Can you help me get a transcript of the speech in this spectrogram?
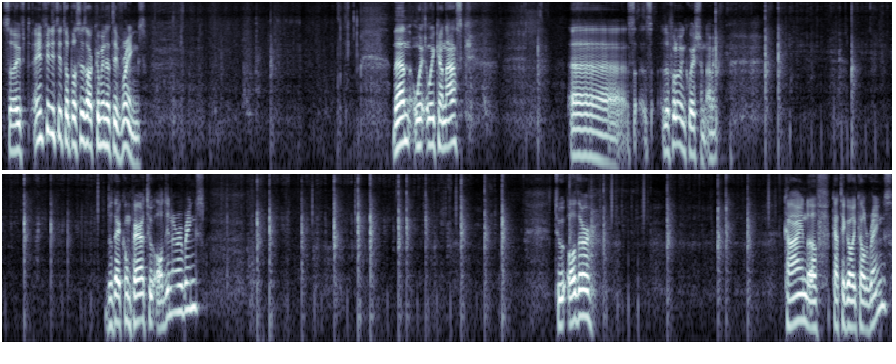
so if infinity toposes are commutative rings, Then we, we can ask uh, so, so the following question. I mean, do they compare to ordinary rings? To other kind of categorical rings?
